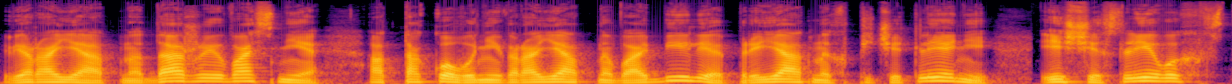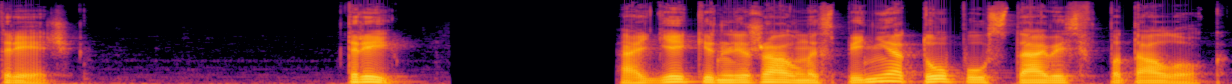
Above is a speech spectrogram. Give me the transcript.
вероятно, даже и во сне от такого невероятного обилия приятных впечатлений и счастливых встреч. 3. Агекин лежал на спине, тупо уставясь в потолок.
